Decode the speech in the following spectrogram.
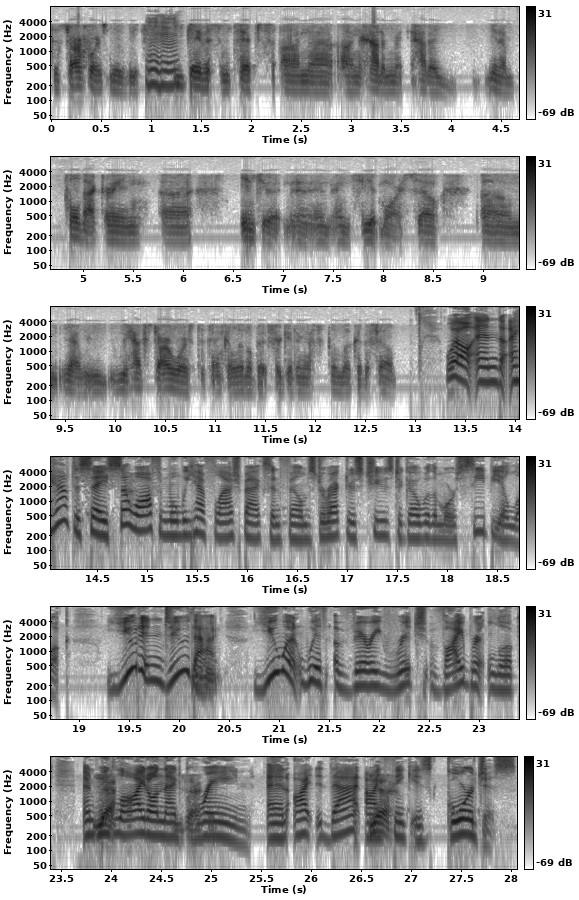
the Star Wars movie, he gave us some tips on uh, on how to how to you know pull that grain uh, into it and, and, and see it more. So. Um, yeah, we we have Star Wars to thank a little bit for giving us the look of the film. Well, and I have to say, so often when we have flashbacks in films, directors choose to go with a more sepia look. You didn't do that. You went with a very rich, vibrant look and Yeah, relied on that exactly. grain, and I that I Yeah. think is gorgeous.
